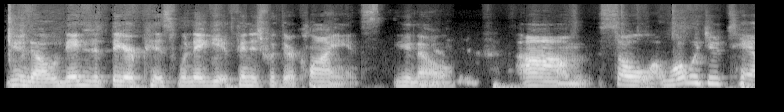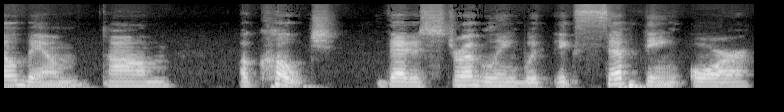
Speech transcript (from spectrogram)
you know, they need a therapist when they get finished with their clients, you know. Um, so what would you tell them, um, a coach that is struggling with accepting or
